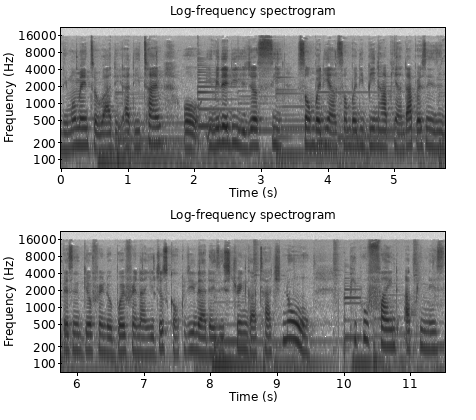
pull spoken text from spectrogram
the moment of at the, at the time or immediately you just see somebody and somebody being happy and that person is the person's girlfriend or boyfriend and you're just concluding that there's a string attached. No. People find happiness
